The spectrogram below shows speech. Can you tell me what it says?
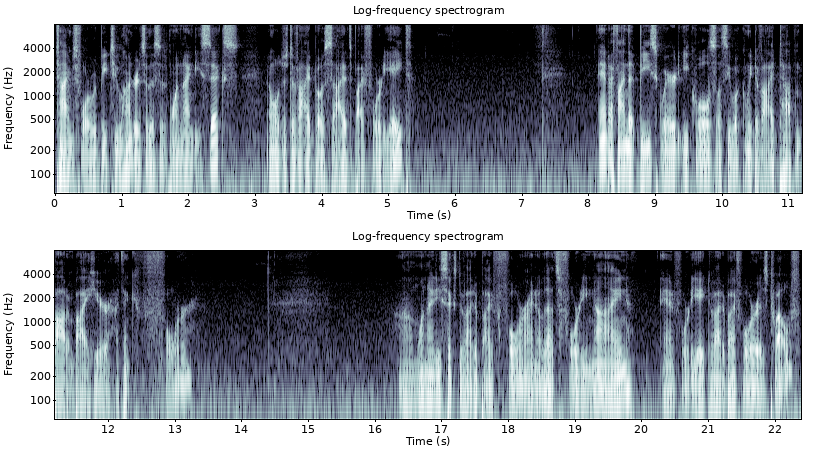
times 4 would be 200, so this is 196. And we'll just divide both sides by 48. And I find that b squared equals, let's see, what can we divide top and bottom by here? I think 4. Um, 196 divided by 4, I know that's 49, and 48 divided by 4 is 12.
